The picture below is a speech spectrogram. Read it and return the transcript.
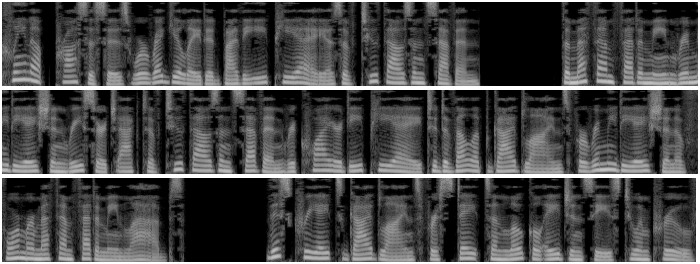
Cleanup processes were regulated by the EPA as of 2007. The Methamphetamine Remediation Research Act of 2007 required EPA to develop guidelines for remediation of former methamphetamine labs. This creates guidelines for states and local agencies to improve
